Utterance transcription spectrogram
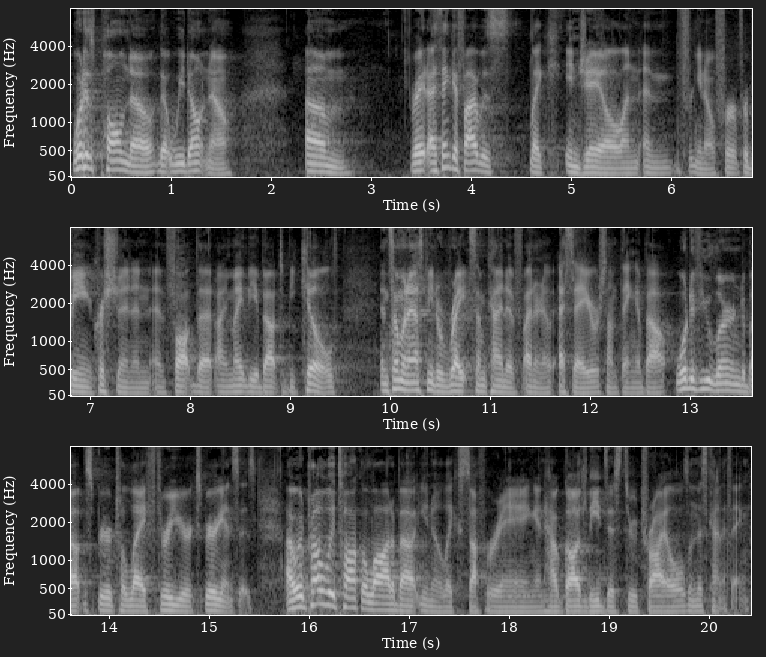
What does Paul know that we don't know? Um, right? I think if I was like in jail and, and for, you know, for, for being a Christian and, and thought that I might be about to be killed, and someone asked me to write some kind of, I don't know, essay or something about what have you learned about the spiritual life through your experiences, I would probably talk a lot about, you know, like suffering and how God leads us through trials and this kind of thing.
